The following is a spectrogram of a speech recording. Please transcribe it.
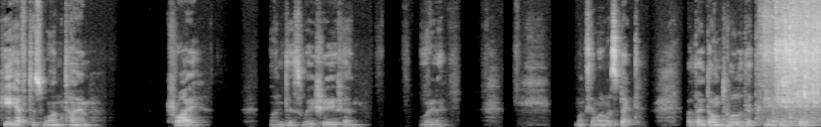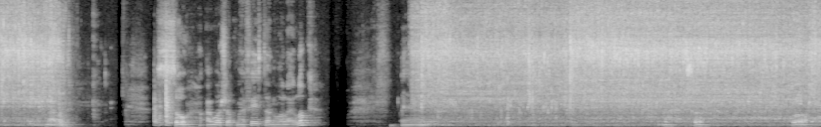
he have this one time try on this way shave and really maximum respect but I don't will that making so smell so I wash up my face then while I look and so well,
